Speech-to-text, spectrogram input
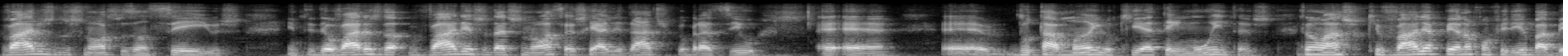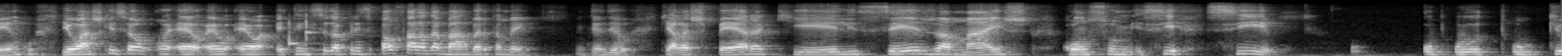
vários dos nossos anseios, entendeu? Várias, da, várias das nossas realidades, porque o Brasil é, é, é, do tamanho que é, tem muitas. Então, acho que vale a pena conferir Babenco. E eu acho que isso é, é, é, é, tem sido a principal fala da Bárbara também, entendeu? Que ela espera que ele seja mais consumido. Se, se o, o, o que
